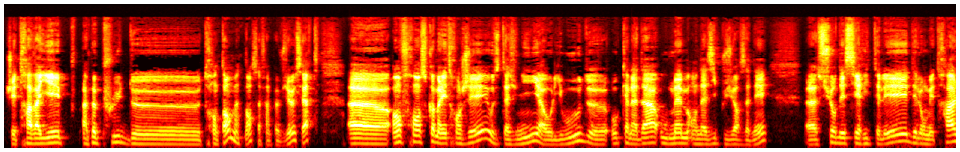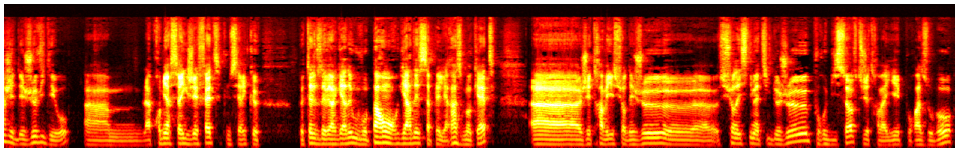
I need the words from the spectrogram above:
J'ai travaillé un peu plus de 30 ans maintenant, ça fait un peu vieux certes, euh, en France comme à l'étranger, aux États-Unis, à Hollywood, euh, au Canada ou même en Asie plusieurs années. Euh, sur des séries télé, des longs métrages et des jeux vidéo. Euh, la première série que j'ai faite, c'est une série que peut-être vous avez regardé ou vos parents ont regardé, ça s'appelait Les Razmoquettes. Euh, j'ai travaillé sur des jeux, euh, sur des cinématiques de jeux pour Ubisoft. J'ai travaillé pour Azubo.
